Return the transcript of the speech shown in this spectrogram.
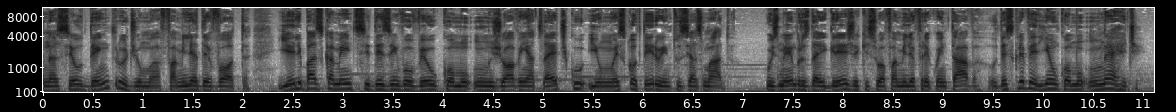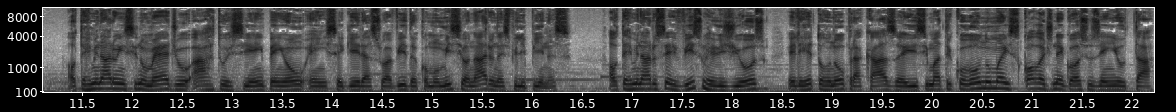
nasceu dentro de uma família devota e ele basicamente se desenvolveu como um jovem atlético e um escoteiro entusiasmado. Os membros da igreja que sua família frequentava o descreveriam como um nerd. Ao terminar o ensino médio, Arthur se empenhou em seguir a sua vida como missionário nas Filipinas. Ao terminar o serviço religioso, ele retornou para casa e se matriculou numa escola de negócios em Utah,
